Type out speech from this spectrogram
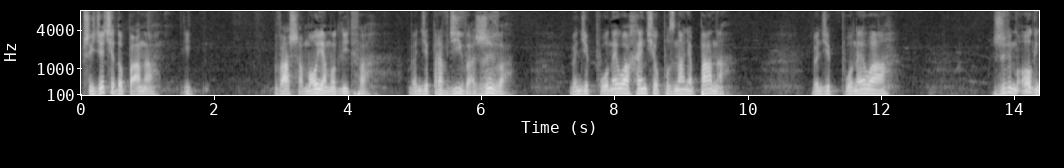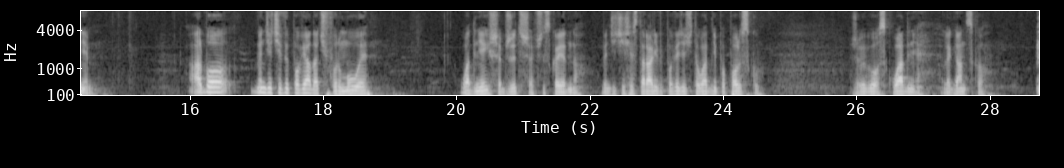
przyjdziecie do Pana i wasza, moja modlitwa będzie prawdziwa, żywa, będzie płonęła chęcią poznania Pana, będzie płonęła żywym ogniem, albo będziecie wypowiadać formuły, ładniejsze, brzydsze, wszystko jedno. Będziecie się starali wypowiedzieć to ładnie po polsku, żeby było składnie, elegancko,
